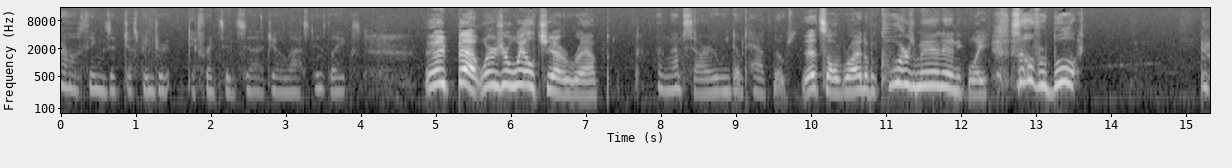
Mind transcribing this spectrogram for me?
Oh, things have just been different since uh, Joe lost his legs. Hey, Bet, where's your wheelchair ramp? Oh, I'm sorry, we don't have those. That's alright, I'm a cars man anyway. Silver bullet.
